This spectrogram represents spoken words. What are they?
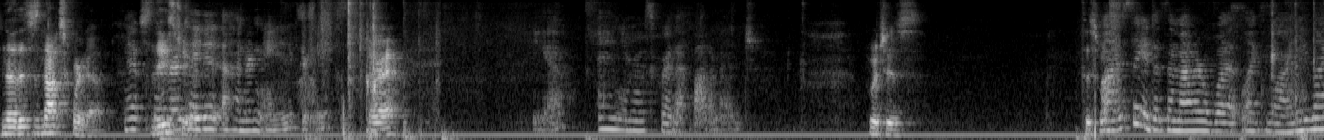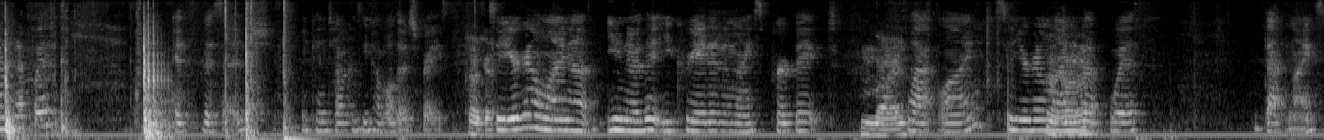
No, this is not squared up. Nope, So so, these two- rotate it 180 degrees. Alright. Yeah. And you're going to square that bottom edge. Which is. This one? Honestly, it doesn't matter what like line you line it up with. It's this edge. You can tell because you have all those sprays. Okay. So you're going to line up, you know that you created a nice perfect flat line. So you're going to line it Uh-huh. up with that nice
